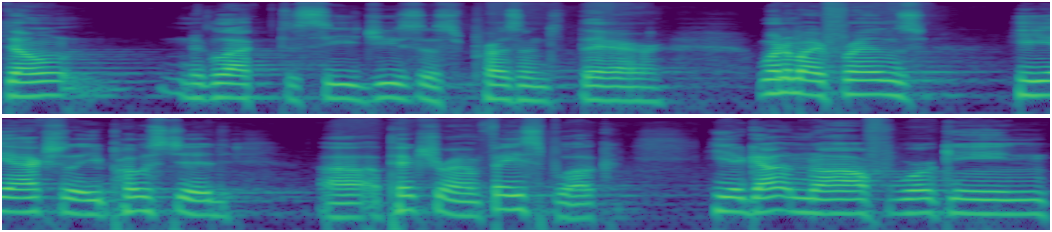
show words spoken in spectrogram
Don't neglect to see Jesus present there. One of my friends, he actually posted uh, a picture on Facebook. He had gotten off working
